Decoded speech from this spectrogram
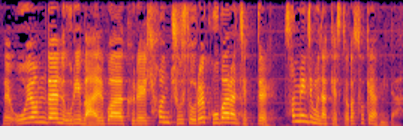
네, 오염된 우리 말과 글의 현 주소를 고발한 책들 선민지 문학캐스터가 소개합니다.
